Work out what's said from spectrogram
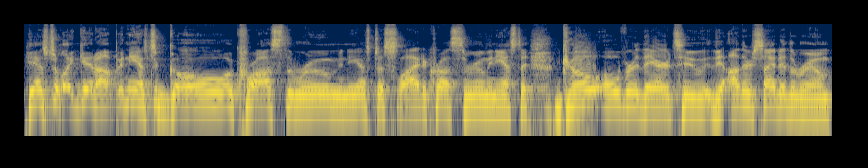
He has to like get up and he has to go across the room and he has to slide across the room and he has to go over there to the other side of the room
